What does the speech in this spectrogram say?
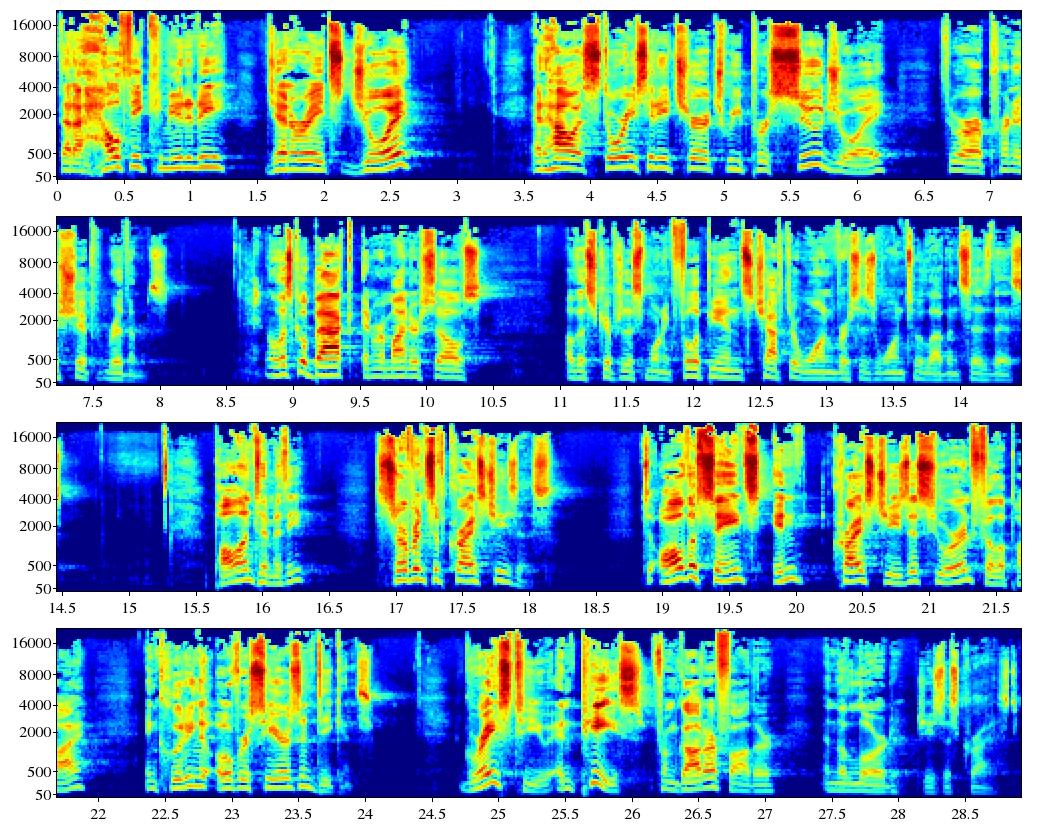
that a healthy community generates joy, and how at Story City Church we pursue joy through our apprenticeship rhythms. Now let's go back and remind ourselves of the scripture this morning. Philippians chapter 1 verses 1 to 11 says this. Paul and Timothy, servants of Christ Jesus, to all the saints in Christ Jesus who are in Philippi, including the overseers and deacons, grace to you and peace from God our Father and the Lord Jesus Christ.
